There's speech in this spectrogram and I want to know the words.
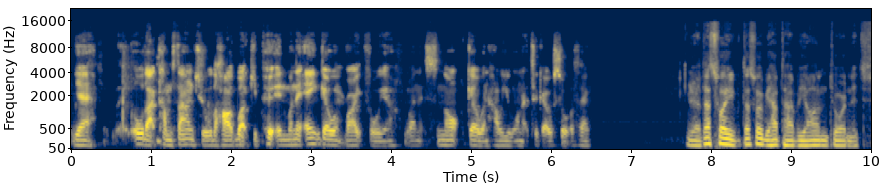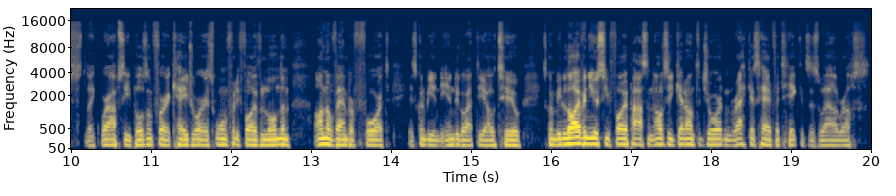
yeah, all that comes down to all the hard work you put in when it ain't going right for you, when it's not going how you want it to go, sort of thing. Yeah, that's why that's why we have to have you on, Jordan. It's like we're absolutely buzzing for a Cage Warriors 145 in London on November 4th. It's going to be in the Indigo at the O2. It's going to be live on UFC Fight Pass, and obviously get on to Jordan, wreck his head for tickets as well, Ross.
